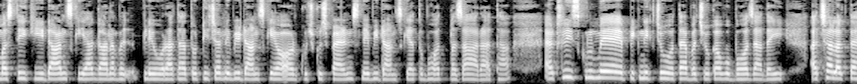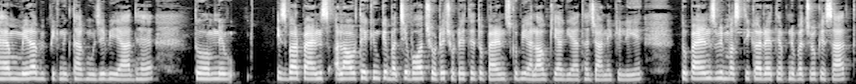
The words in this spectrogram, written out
मस्ती की, डांस किया, गाना प्ले हो रहा था। तो टीचर ने भी डांस किया और कुछ कुछ पेरेंट्स ने भी डांस किया तो बहुत मज़ा आ रहा था। एक्चुअली स्कूल में पिकनिक जो होता है बच्चों का, वो बहुत ज़्यादा ही अच्छा लगता है। मेरा भी पिकनिक था, मुझे भी याद है। तो हमने इस बार पेरेंट्स अलाउ थे, क्योंकि बच्चे बहुत छोटे छोटे थे तो पेरेंट्स को भी अलाउ किया गया था जाने के लिए। तो पेरेंट्स भी मस्ती कर रहे थे अपने बच्चों के साथ।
